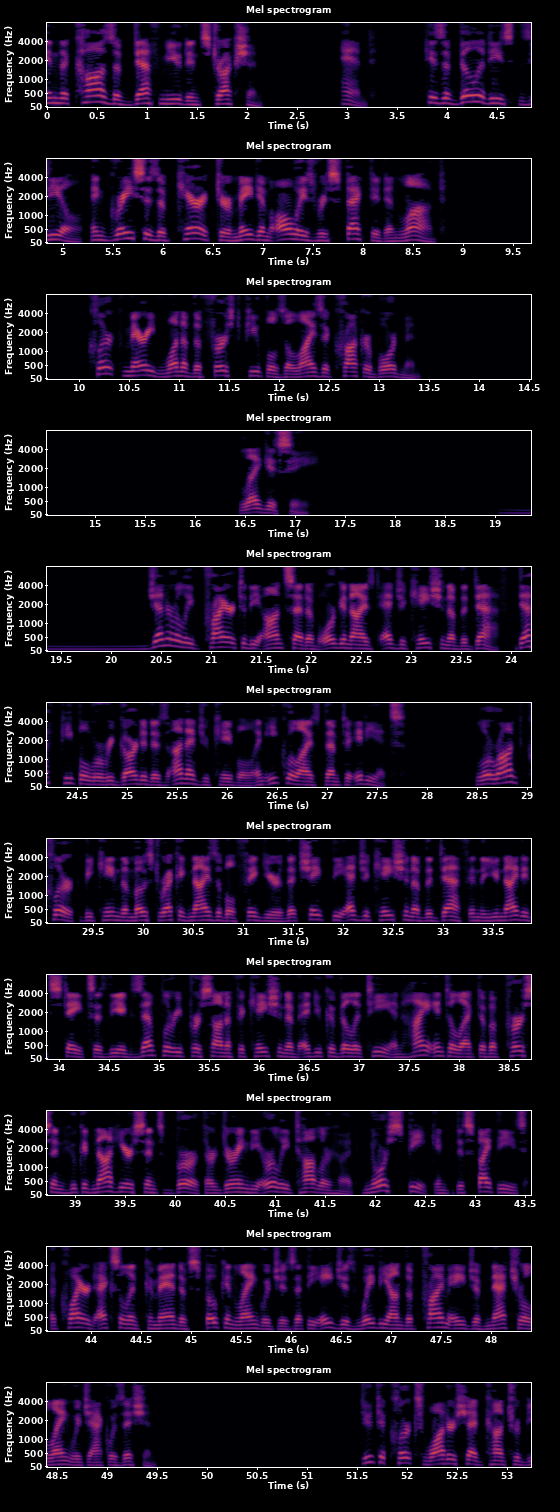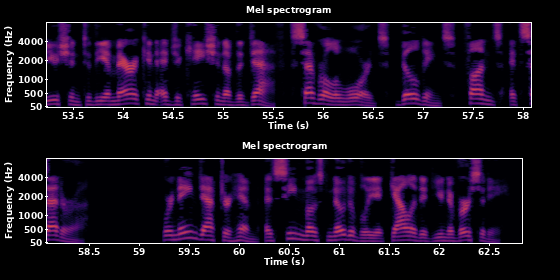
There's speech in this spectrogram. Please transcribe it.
in the cause of deaf-mute instruction, and his abilities, zeal, and graces of character made him always respected and loved. Clerc married one of the first pupils Eliza Crocker Boardman. Legacy Generally prior to the onset of organized education of the deaf, deaf people were regarded as uneducable and equalized them to idiots. Laurent Clerc became the most recognizable figure that shaped the education of the deaf in the United States as the exemplary personification of educability and high intellect of a person who could not hear since birth or during the early toddlerhood, nor speak and, despite these, acquired excellent command of spoken languages at the ages way beyond the prime age of natural language acquisition. Due to Clerc's watershed contribution to the American education of the deaf, several awards, buildings, funds, etc. were named after him, as seen most notably at Gallaudet University.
